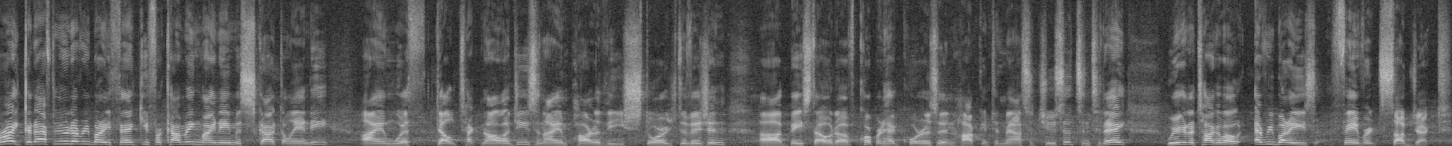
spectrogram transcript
right, good afternoon, everybody. Thank you for coming. My name is Scott Delandy. I am with Dell Technologies, and I am part of the storage division uh, based out of corporate headquarters in Hopkinton, Massachusetts. And today, we're going to talk about everybody's favorite subject,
